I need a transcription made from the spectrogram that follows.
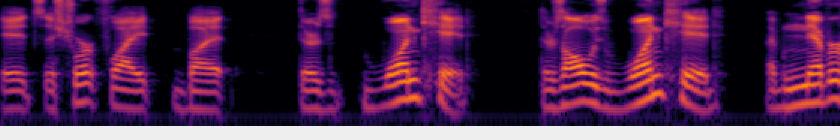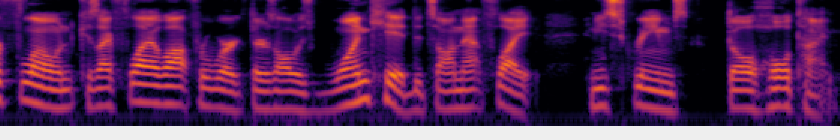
It's a short flight, but there's one kid. There's always one kid. I've never flown because I fly a lot for work. There's always one kid that's on that flight, and he screams the whole time.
